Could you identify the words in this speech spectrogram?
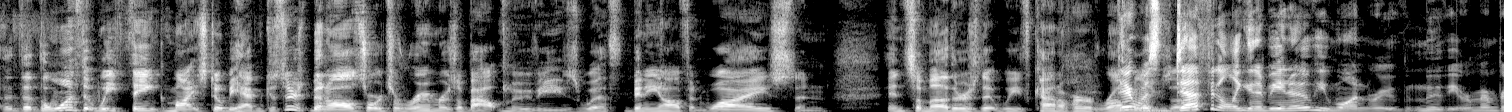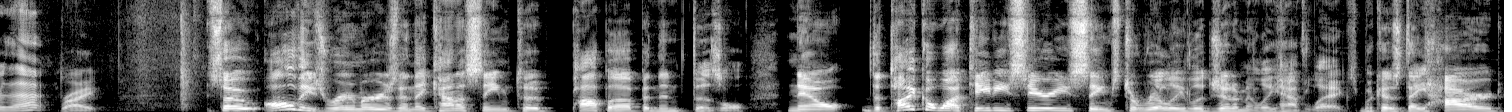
uh, the, the ones that we think might still be happening because there's been all sorts of rumors about movies with Benioff and Weiss and and some others that we've kind of heard rumblings There was definitely going to be an Obi Wan movie. Remember that? Right. So all these rumors and they kind of seem to pop up and then fizzle. Now the Taika Waititi series seems to really legitimately have legs because they hired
